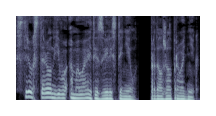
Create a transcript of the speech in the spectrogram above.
«С трех сторон его омывает извилистый Нил», — продолжал проводник.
